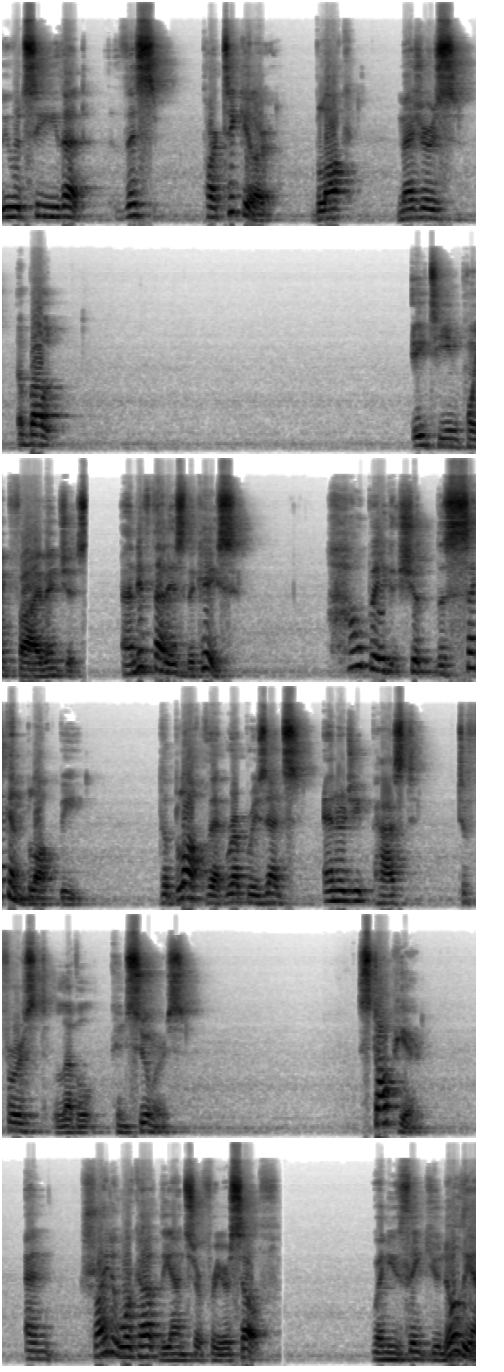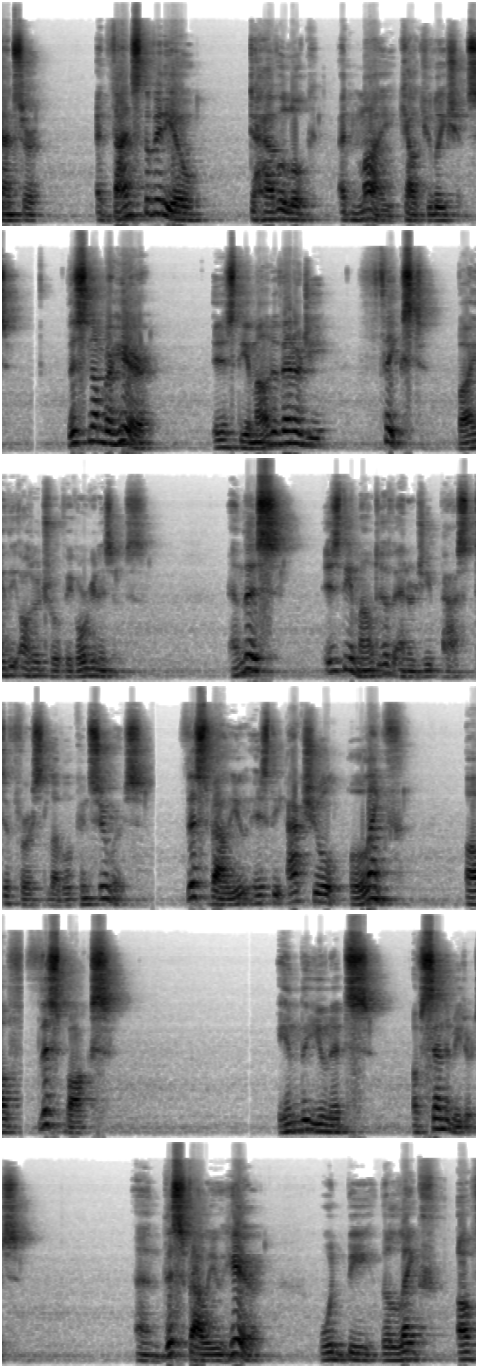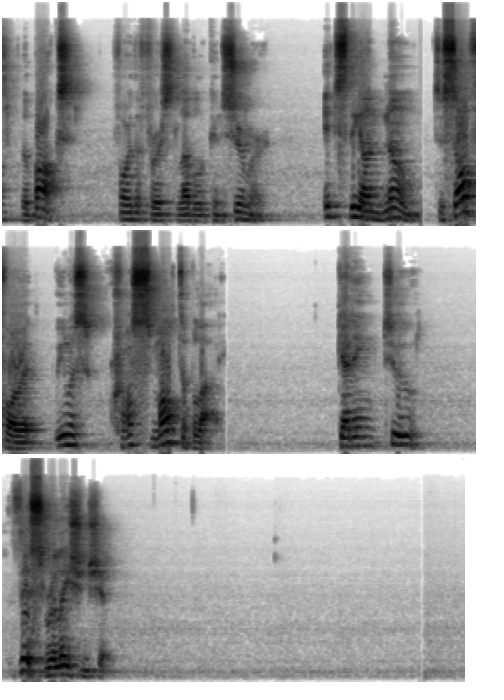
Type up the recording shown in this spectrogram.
we would see that this particular block measures about 18.5 inches. And if that is the case, how big should the second block be? The block that represents energy passed to first level consumers. Stop here and try to work out the answer for yourself. When you think you know the answer, advance the video to have a look at my calculations. This number here is the amount of energy fixed by the autotrophic organisms. And this is the amount of energy passed to first level consumers. This value is the actual length of this box in the units of centimeters. And this value here would be the length of the box for the first level consumer. It's the unknown. To solve for it, we must cross multiply, getting to this relationship.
